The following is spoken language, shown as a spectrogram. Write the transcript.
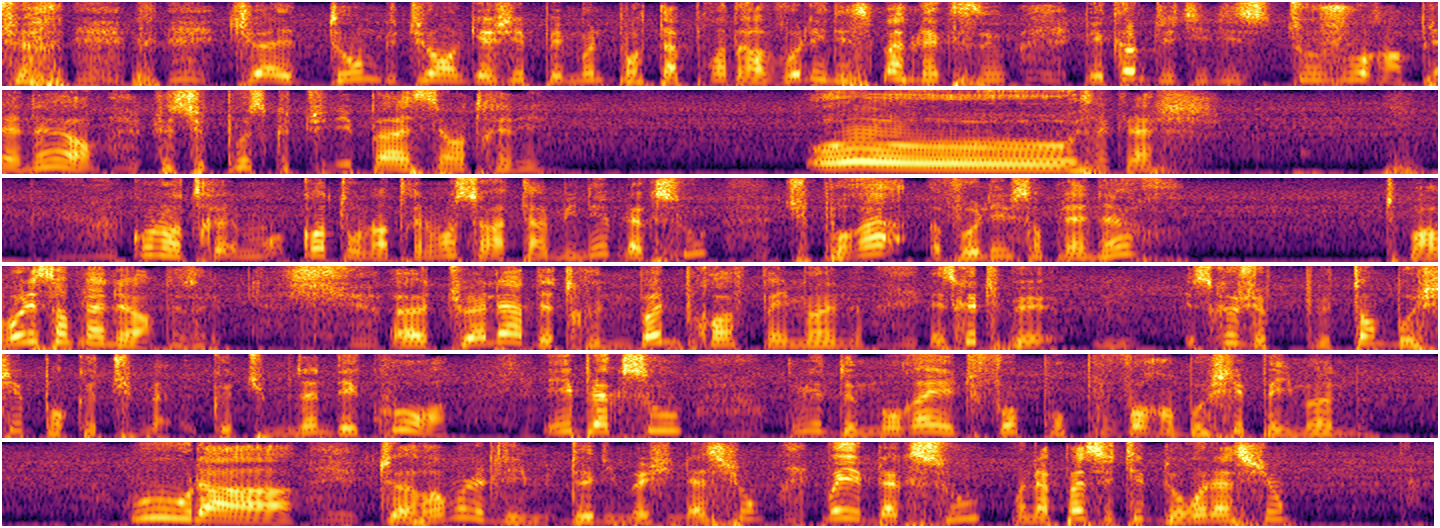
tu as, donc dû engager Paymon pour t'apprendre à voler, n'est-ce pas, Blacksou? Mais comme tu utilises toujours un planeur, je suppose que tu n'es pas assez entraîné. Oh, ça clash. Quand, ton entraînement sera terminé, Blacksou, tu pourras voler sans planeur? Tu pourras voler sans planeur, désolé. Euh, tu as l'air d'être une bonne prof, Paymon. Est-ce que tu peux, est-ce que je peux t'embaucher pour que tu, me donnes des cours? Et Blacksou, combien de morales il te faut pour pouvoir embaucher Paymon Ouh là Tu as vraiment de l'im- de l'imagination. Moi et Blacksou, on n'a pas ce type de relation.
